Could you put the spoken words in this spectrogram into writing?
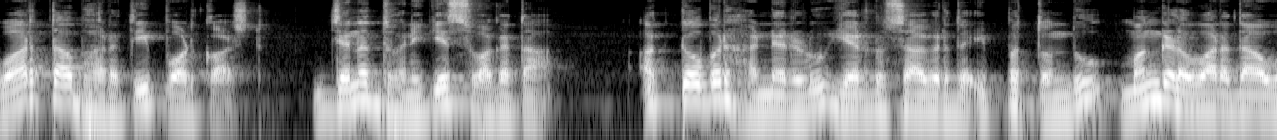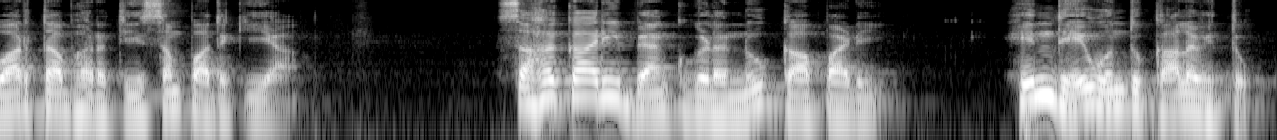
ವಾರ್ತಾಭಾರತಿ ಪಾಡ್ಕಾಸ್ಟ್. ಜನಧ್ವನಿಗೆ ಸ್ವಾಗತ. ಅಕ್ಟೋಬರ್ ಹನ್ನೆರಡು, ಎರಡು ಸಾವಿರದ ಇಪ್ಪತ್ತೊಂದು, ಮಂಗಳವಾರದ ವಾರ್ತಾಭಾರತಿ ಸಂಪಾದಕೀಯ. ಸಹಕಾರಿ ಬ್ಯಾಂಕುಗಳನ್ನು ಕಾಪಾಡಿ. ಹಿಂದೆ ಒಂದು ಕಾಲವಿತ್ತು.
